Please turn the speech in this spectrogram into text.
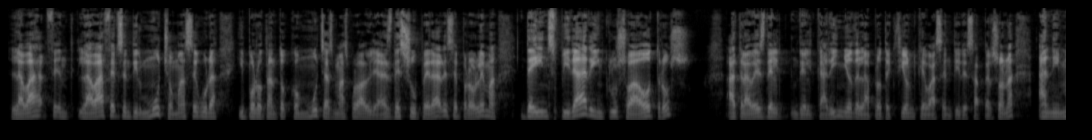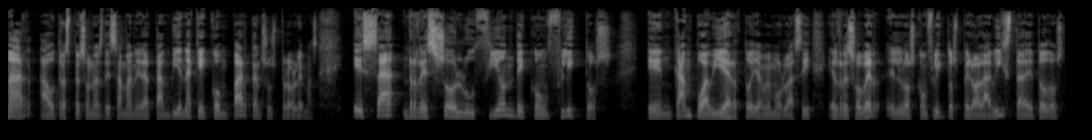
la va, a, hacer sentir mucho más segura y, por lo tanto, con muchas más probabilidades de superar ese problema, de inspirar incluso a otros a través del, del, cariño, de la protección que va a sentir esa persona, animar a otras personas de esa manera también a que compartan sus problemas. Esa resolución de conflictos en campo abierto, llamémoslo así, el resolver los conflictos pero a la vista de todos,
